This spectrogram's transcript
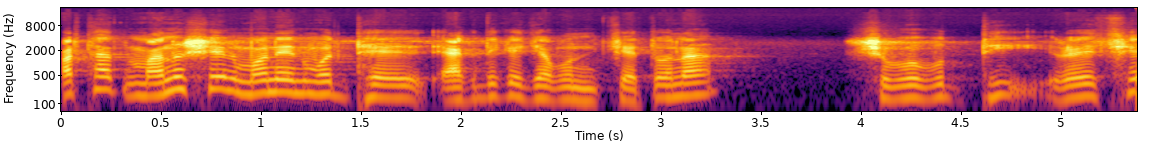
অর্থাৎ মানুষের মনের মধ্যে একদিকে যেমন চেতনা, শুভবুদ্ধি রয়েছে,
